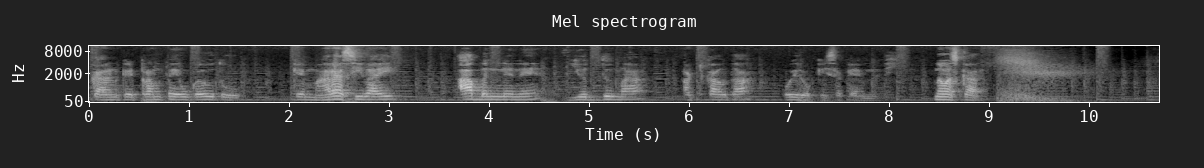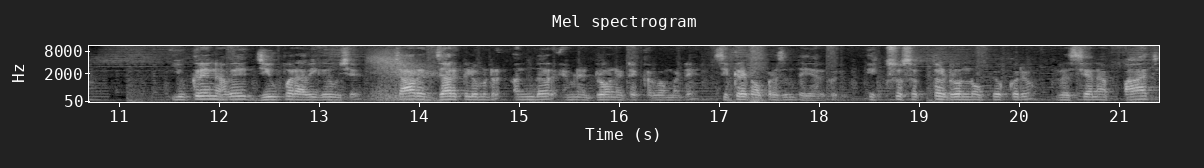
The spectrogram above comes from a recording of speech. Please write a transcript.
કારણ કે ટ્રમ્પે એવું કહ્યું હતું કે મારા સિવાય આ બંનેને યુદ્ધમાં અટકાવતા કોઈ રોકી શકે એમ નથી. નમસ્કાર. યુક્રેન હવે જીવ પર આવી ગયું છે. ચાર હજાર કિલોમીટર અંદર એમણે ડ્રોન એટેક કરવા માટે સિક્રેટ ઓપરેશન તૈયાર કર્યું. એકસો સત્તર ડ્રોનનો ઉપયોગ કર્યો. રશિયાના પાંચ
